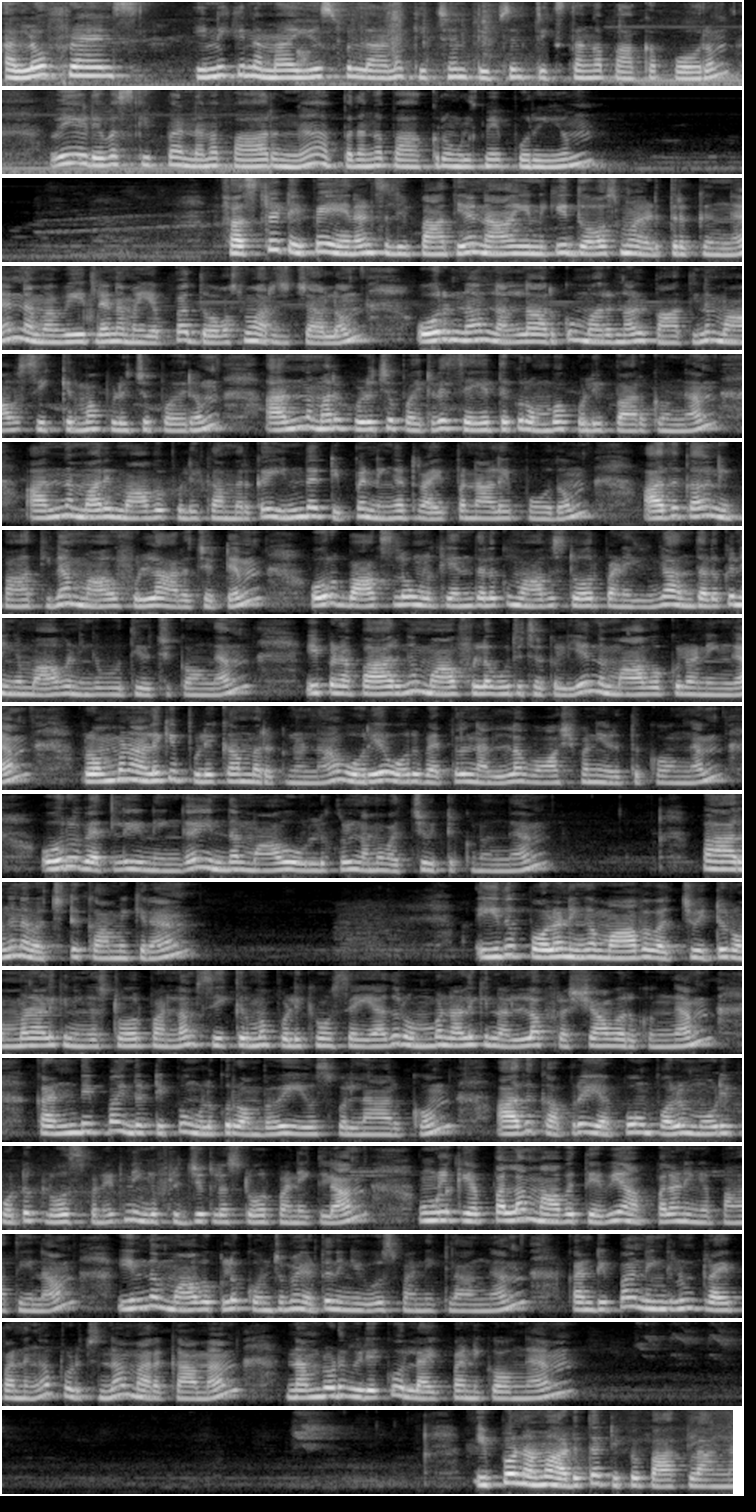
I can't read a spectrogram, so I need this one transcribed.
Hello friends இன்றைக்கி நம்ம யூஸ்ஃபுல்லான கிச்சன் டிப்ஸ் அண்ட் ட்ரிக்ஸ் தாங்க பார்க்க போகிறோம் வீடியோவை ஸ்கிப் பண்ணாமல் பாருங்கள் அப்போ தாங்க பார்க்குறவங்களுக்குமே புரியும். ஃபஸ்ட்டு டிப்பு என்னன்னு சொல்லி பார்த்தீங்கன்னா நான் இன்றைக்கி தோசமாக எடுத்துருக்குங்க. நம்ம வீட்டில் நம்ம எப்போ தோசமாக அரைச்சிச்சாலும் ஒரு நாள் நல்லாயிருக்கும் மறுநாள் பார்த்தீங்கன்னா மாவு சீக்கிரமாக புளிச்சு போயிடும் அந்த மாதிரி புளிச்சு போயிட்டு செய்யறதுக்கு ரொம்ப புளிப்பாக இருக்குங்க. அந்த மாதிரி மாவு புளிக்காமல் இருக்க இந்த டிப்பை நீங்கள் ட்ரை பண்ணாலே போதும். அதுக்காக நீ பார்த்தீங்கன்னா மாவு ஃபுல்லாக அரைச்சிட்டு ஒரு பாக்ஸில் உங்களுக்கு எந்த அளவுக்கு மாவு ஸ்டோர் பண்ணிக்கிறீங்களோ அந்த அளவுக்கு நீங்கள் மாவை நீங்கள் ஊற்றி வச்சுக்கோங்க. இப்போ நான் பாருங்கள் மாவு ஃபுல்லாக ஊற்றி வச்சிருக்கலையே இந்த மாவுக்குள்ளே நீங்கள் ரொம்ப நாளைக்கு புளிக்காமல் இருக்கணும்னா ஒரே ஒரு வெத்தல் நல்லா வாஷ் பண்ணி எடுத்துக்கோங்க. ஒரு வெத்தலையும் நீங்கள் இந்த மாவு உள்ளுக்குள் நம்ம வச்சு விட்டுக்கணுங்க. பாருங்கள் நான் வச்சுட்டு காமிக்கிறேன். இது போல் நீங்கள் மாவை வச்சு விட்டு ரொம்ப நாளைக்கு நீங்கள் ஸ்டோர் பண்ணலாம். சீக்கிரமாக புளிக்கவும் செய்யாது. ரொம்ப நாளைக்கு நல்லா ஃப்ரெஷ்ஷாகவும் இருக்குங்க. கண்டிப்பாக இந்த டிப்பு உங்களுக்கு ரொம்பவே யூஸ்ஃபுல்லாக இருக்கும். அதுக்கப்புறம் எப்பவும் போல் மூடி போட்டு க்ளோஸ் பண்ணிவிட்டு நீங்கள் ஃப்ரிட்ஜுக்குள்ளே ஸ்டோர் பண்ணிக்கலாம். உங்களுக்கு எப்போல்லாம் மாவு தேவையோ அப்போல்லாம் நீங்கள் பார்த்தீங்கன்னா இந்த மாவுக்குள்ளே கொஞ்சமாக எடுத்து நீங்கள் யூஸ் பண்ணிக்கலாங்க. கண்டிப்பாக நீங்களும் ட்ரை பண்ணுங்கள் பிடிச்சுன்னா மறக்காமல் நம்மளோட வீடியோக்கு ஒரு லைக் பண்ணிக்கோங்க. இப்போ நம்ம அடுத்த டிப்பு பார்க்கலாங்க.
